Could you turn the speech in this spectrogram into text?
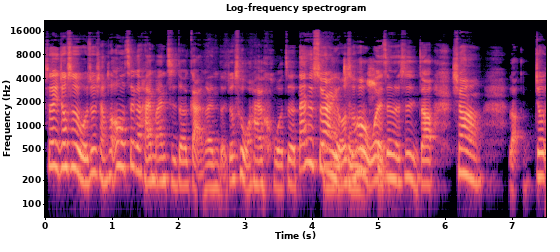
所以就是，我就想说，哦，这个还蛮值得感恩的，就是我还活着。但是虽然有的时候我也真的是，你知道，希望老就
